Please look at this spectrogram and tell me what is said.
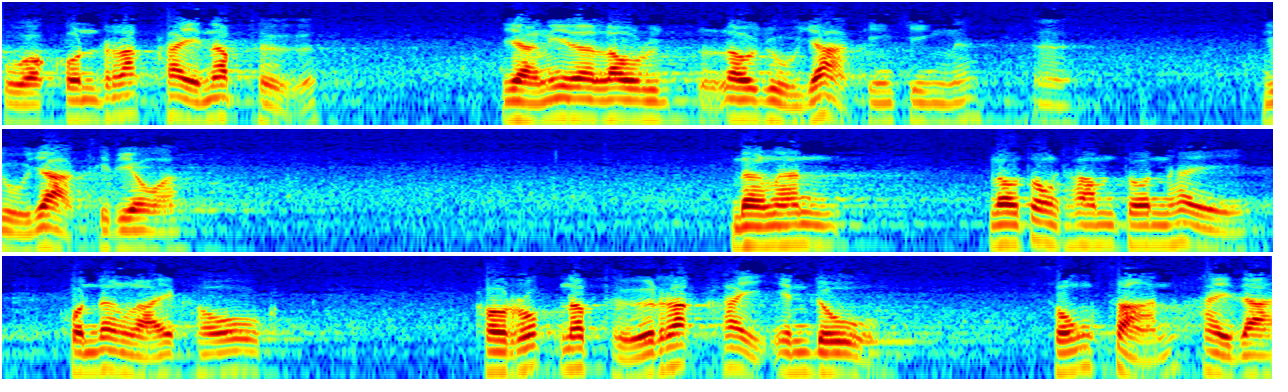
กว่าคนรักใคร่นับถือ อย่างนี้เราเราอยู่ยากจริง ๆ นะอยู่ยากทีเดียวอะดังนั้นเราต้องทำตนให้คนทั้งหลายเขาเคารพนับถือรักใคร่เอ็นดู สงสารให้ได้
